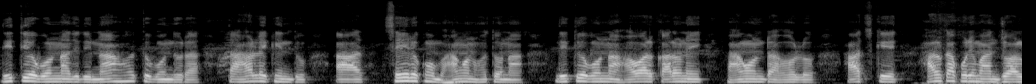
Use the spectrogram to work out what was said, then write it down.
দ্বিতীয় বন্যা যদি না হতো বন্ধুরা, তাহলে কিন্তু আর সেই রকম ভাঙন হতো না। দ্বিতীয় বন্যা হওয়ার কারণেই ভাঙনটা হলো। আজকে হালকা পরিমাণ জল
